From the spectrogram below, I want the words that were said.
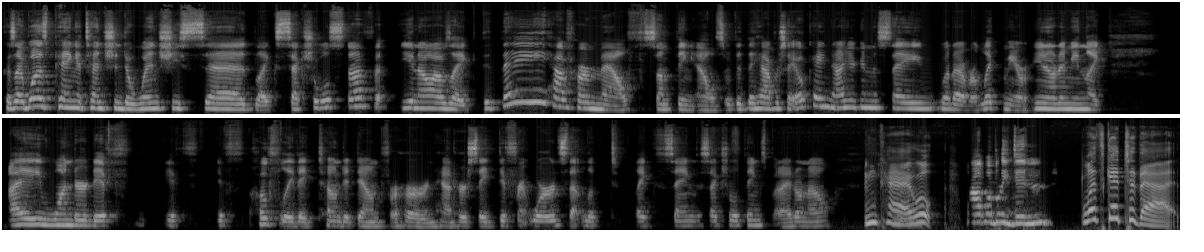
because I was paying attention to when she said like sexual stuff, you know, I was like, did they have her mouth something else? Or did they have her say, okay, now you're gonna say whatever, lick me, or you know what I mean? Like I wondered if if if hopefully they toned it down for her and had her say different words that looked like saying the sexual things, but I don't know. Okay, Yeah. well, Probably didn't. Let's get to that.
